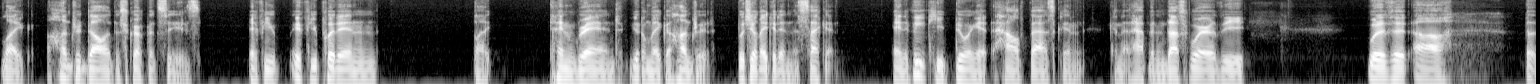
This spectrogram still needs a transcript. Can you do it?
like hundred dollar discrepancies. If you if you put in 10 grand, you'll make a 100, but you'll make it in a second. And if you keep doing it, how fast can, can that happen? And that's where the, what is it? Uh, uh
